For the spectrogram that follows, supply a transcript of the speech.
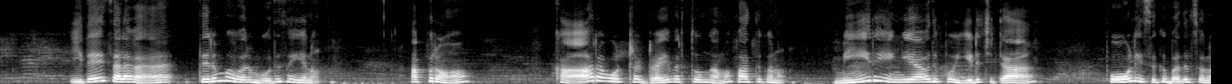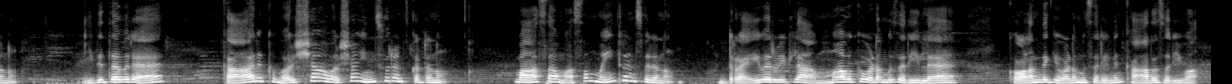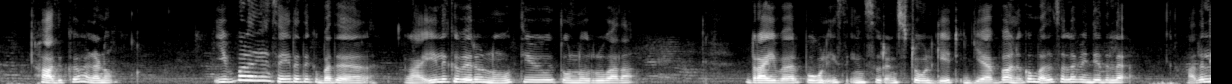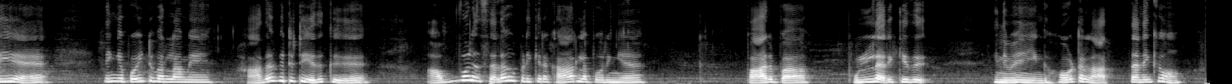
இதே செலவை திரும்ப வரும்போது செய்யணும். அப்புறம் காரை ஓட்டுற டிரைவர் தூங்காமல் பார்த்துக்கணும் மீறி எங்கேயாவது போய் இடிச்சிட்டா போலீஸுக்கு பதில் சொல்லணும். இது தவிர காருக்கு வருஷா வருஷம் இன்சூரன்ஸ் கட்டணும். மாதம் மாதம் மெயின்டெனன்ஸ் விடணும் டிரைவர் வீட்டில் அம்மாவுக்கு உடம்பு சரியில்லை குழந்தைக்கு உடம்பு சரியில்லைன்னு காதை சொறிவான் அதுக்கு அழணும். இவ்வளவையும் செய்கிறதுக்கு பதில்? ரயிலுக்கு வெறும் நூற்றி தொண்ணூறுரூவா தான் டிரைவர் போலீஸ் இன்சூரன்ஸ் டோல்கேட் எவனுக்கும் பதில் சொல்ல வேண்டியதில்லை. அதுலேயே நீங்கள் போயிட்டு வரலாமே. அதை விட்டுட்டு எதுக்கு? அவ்வளோ செலவு பிடிக்கிற காரில் போகிறீங்க பாருப்பா புல் அரிக்குது. இனிமேல் எங்கள் ஹோட்டல் அத்தனைக்கும்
